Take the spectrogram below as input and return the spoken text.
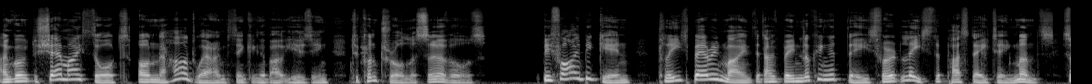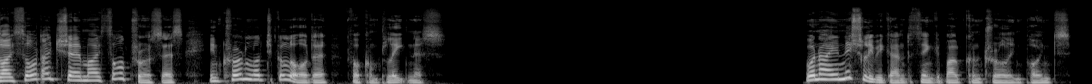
I'm going to share my thoughts on the hardware I'm thinking about using to control the servos. Before I begin, please bear in mind that I've been looking at these for at least the past 18 months, so I thought I'd share my thought process in chronological order for completeness. When I initially began to think about controlling points,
